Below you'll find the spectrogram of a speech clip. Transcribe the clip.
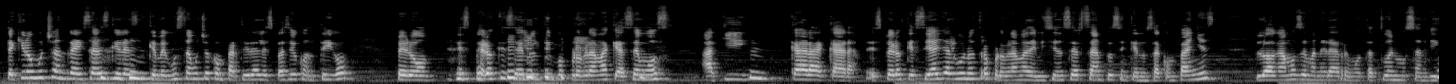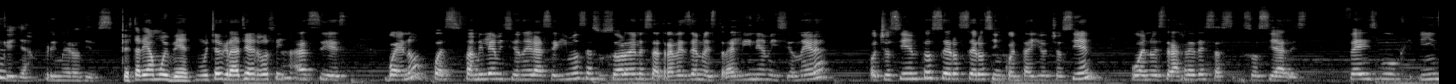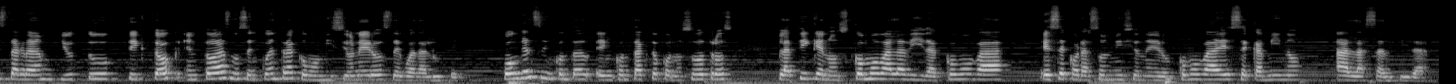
te quiero mucho, Andrea, y sabes que, eres, que me gusta mucho compartir el espacio contigo, pero espero que sea el último programa que hacemos aquí cara a cara. Espero que si hay algún otro programa de Misión Ser Santos en que nos acompañes, lo hagamos de manera remota, tú en Mozambique ya, primero Dios. Estaría muy bien. Muchas gracias, Rosy. Así es. Bueno, pues familia misionera, seguimos a sus órdenes a través de nuestra línea misionera 800 0058 100 o en nuestras redes sociales. Facebook, Instagram, YouTube, TikTok, en todas nos encuentra como misioneros de Guadalupe. Pónganse en contacto con nosotros, platíquenos cómo va la vida, cómo va ese corazón misionero, cómo va ese camino a la santidad.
